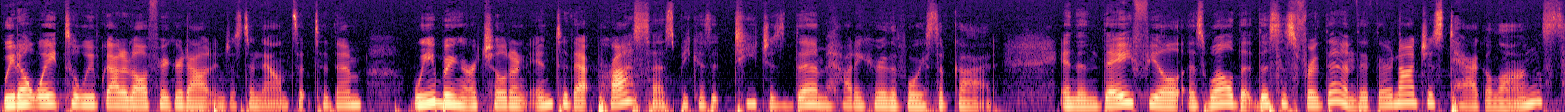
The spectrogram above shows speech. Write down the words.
We don't wait till we've got it all figured out and just announce it to them. We bring our children into that process because it teaches them how to hear the voice of God, and then they feel as well that this is for them. That they're not just tag-alongs.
